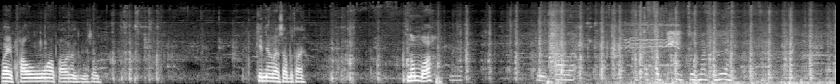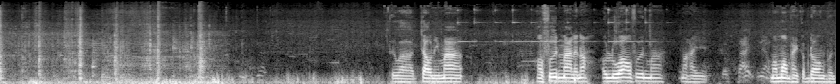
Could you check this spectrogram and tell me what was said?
ไว้เผางัวเผานั่นท่านผู้ชม กินยังไงสาวผู้ไทย นมบ่ถือเข้าแล้วกับปจี้ซื้อมาเป็นเพื่อนถือว่าเจ้านี่มา เอาฟืนมาเลยเนาะ เอาลัวเอาฟืนมา มาให้ มามอบให้กับดองเพิ่น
